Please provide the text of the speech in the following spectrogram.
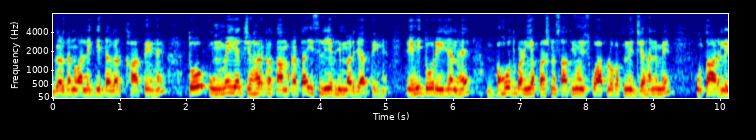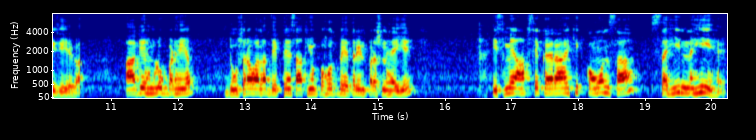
गर्दन वाले गिद्ध अगर खाते हैं तो उनमें यह जहर का काम करता है, इसलिए भी मर जाते हैं। तो यही दो रीज़न है। बहुत बढ़िया प्रश्न साथियों, इसको आप लोग अपने जहन में उतार लीजिएगा। आगे हम लोग बढ़ें अब। दूसरा वाला देखते हैं साथियों, बहुत बेहतरीन प्रश्न है ये। इसमें आपसे कह रहा है कि कौन सा सही नहीं है?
